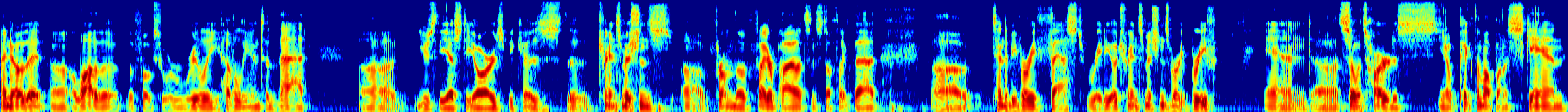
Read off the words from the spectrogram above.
I know that uh, a lot of the the folks who are really heavily into that uh, use the SDRs because the transmissions uh, from the fighter pilots and stuff like that uh, tend to be very fast radio transmissions, very brief and uh, so it's harder to you know pick them up on a scan.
